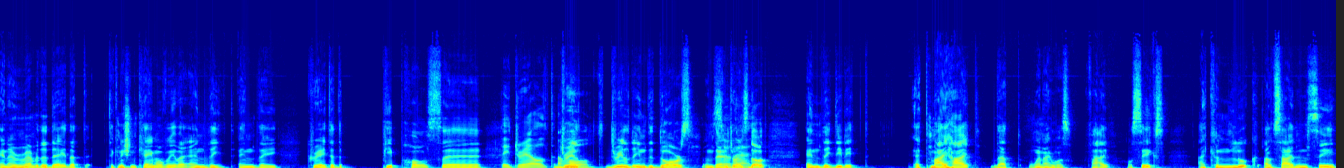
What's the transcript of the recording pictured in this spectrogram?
And I remember the day that the technician came over here and they and they created the peepholes. Uh, They drilled a hole. drilled, drilled in the doors, in the So entrance door, and they did it at my height. That when I was five or six, I can look outside and see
